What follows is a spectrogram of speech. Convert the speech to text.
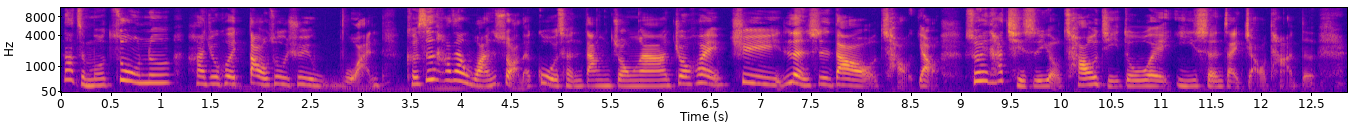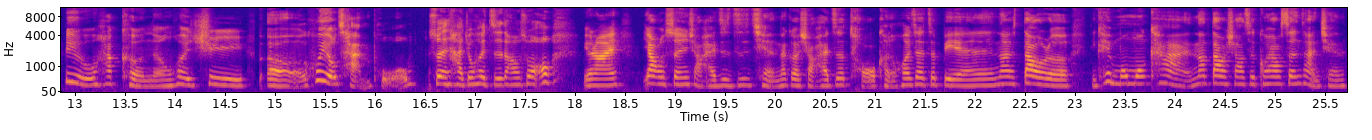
那怎么做呢？他就会到处去玩。可是他在玩耍的过程当中啊，就会去认识到草药，所以他其实有超级多位医生在教他的。例如他可能会去，呃，会有产婆，所以他就会知道说，哦，原来要生小孩子之前。那个小孩子的头可能会在这边，那到了你可以摸摸看，那到下次快要生产前，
